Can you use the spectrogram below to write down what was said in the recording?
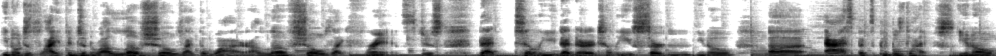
you know just life in general. I love shows like the wire. I love shows like friends just that telling you that they're telling you certain you know uh aspects of people's lives you know?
